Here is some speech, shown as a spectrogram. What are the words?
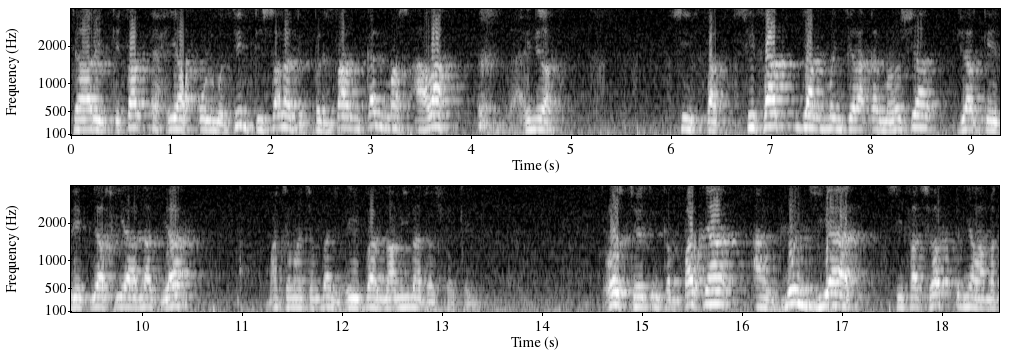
dari kitab Ihya Ulumuddin di sana dibentangkan masalah nah inilah sifat-sifat yang mencelakan manusia ya kizib, ya khianat, ya macam-macam tadi riba, namimah dan sebagainya. Terus jilid keempatnya Al-Munjiyat sifat-sifat penyelamat.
